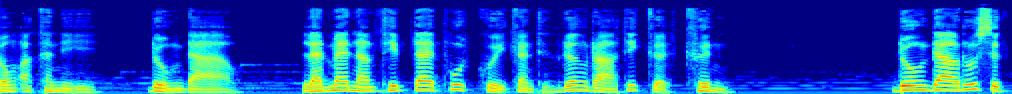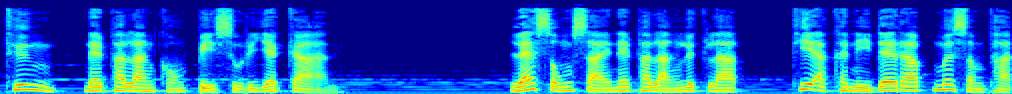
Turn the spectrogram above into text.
ลงอัคนี ดวงดาว และแม่น้ำทิพย์ได้พูดคุยกันถึงเรื่องราวที่เกิดขึ้น ดวงดาวรู้สึกทึ่งในพลังของปีสุริยการและสงสัยในพลังลึกลับ ที่อัคนีได้รับเมื่อสัมผัส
